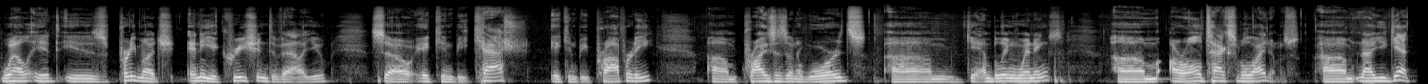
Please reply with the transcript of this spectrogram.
Well, it is pretty much any accretion to value. So it can be cash, it can be property, um, prizes and awards, um, gambling winnings. Um, are all taxable items. Um, now you get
